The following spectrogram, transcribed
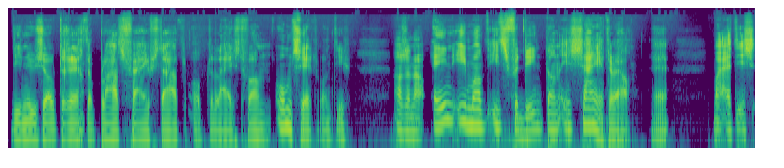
die nu zo terecht op plaats 5 staat op de lijst van omzet. Want die, als er nou één iemand iets verdient, dan is zij het wel. Hè? Maar het is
